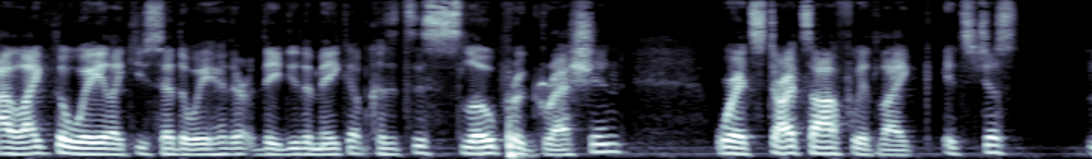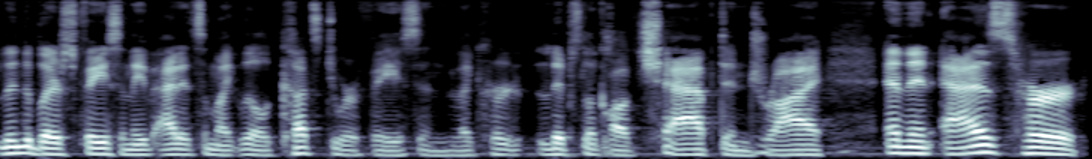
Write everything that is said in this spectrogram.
I like the way, like you said, the way they do the makeup because it's this slow progression where it starts off with like it's just Linda Blair's face and they've added some like little cuts to her face and like her lips look all chapped and dry. And then as her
